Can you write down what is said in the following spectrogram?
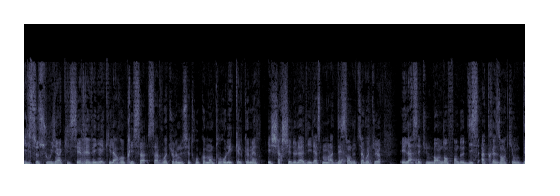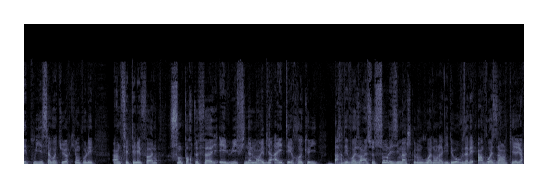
il se souvient qu'il s'est réveillé, qu'il a repris sa, voiture, il ne sait trop comment, pour rouler quelques mètres et chercher de l'aide. Il est à ce moment-là descendu de sa voiture. Et là, c'est une bande d'enfants de 10 à 13 ans qui ont dépouillé sa voiture, qui ont volé un de ses téléphones, son portefeuille, et lui, finalement, eh a été recueilli par des voisins. Et ce sont les images que l'on voit dans la vidéo. Vous avez un voisin qui est d'ailleurs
